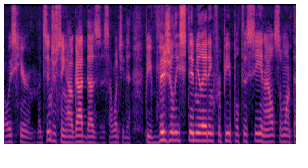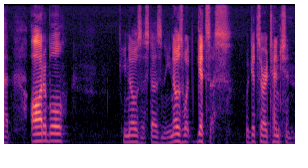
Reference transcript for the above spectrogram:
Always hear him. It's interesting how God does this. I want you to be visually stimulating for people to see, and I also want that audible. He knows us, doesn't he? He knows what gets us, what gets our attention,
